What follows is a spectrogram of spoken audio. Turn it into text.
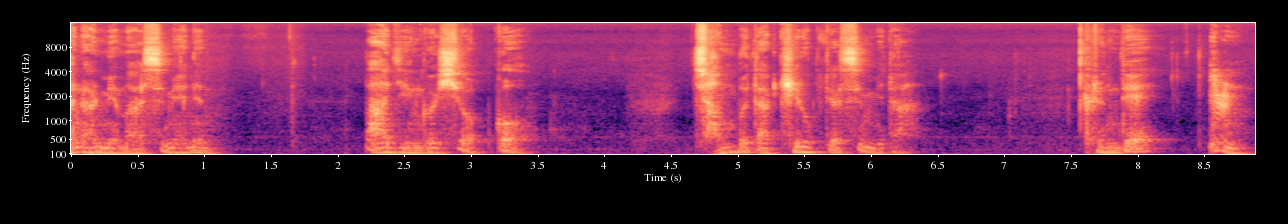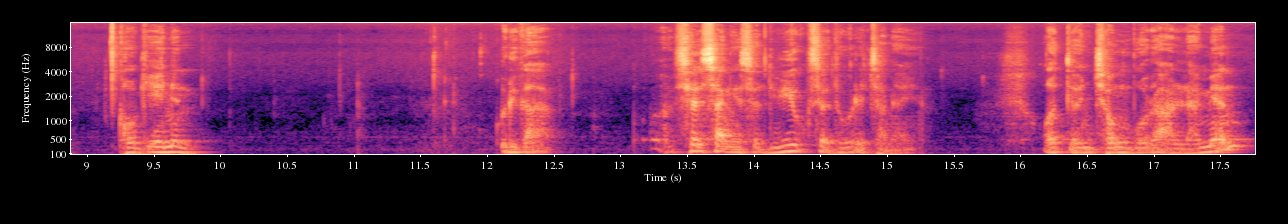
하나님의 말씀에는 빠진 것이 없고 전부 다 기록됐습니다. 그런데 거기에는 우리가 세상에서 뉴욕서도 그렇잖아요. 어떤 정보를 알려면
